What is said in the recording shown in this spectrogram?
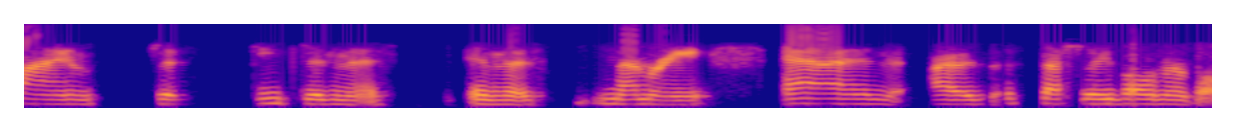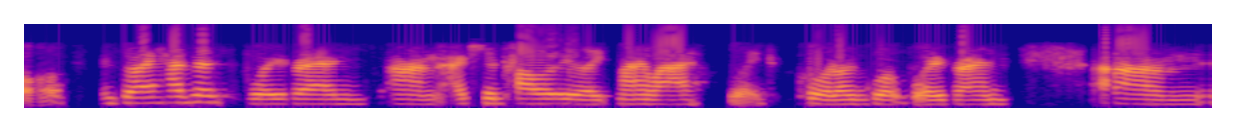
time just steeped in this in this memory. And I was especially vulnerable. And so I had this boyfriend, um, actually probably like my last like quote unquote boyfriend, um,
